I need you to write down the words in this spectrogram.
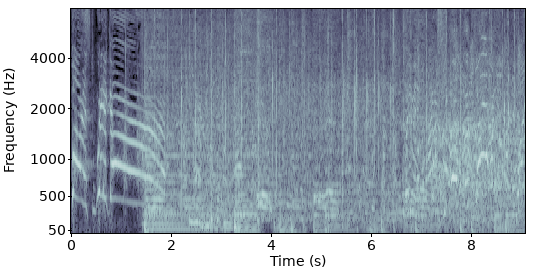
Forest Whitaker! Wait a minute, why is he why,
